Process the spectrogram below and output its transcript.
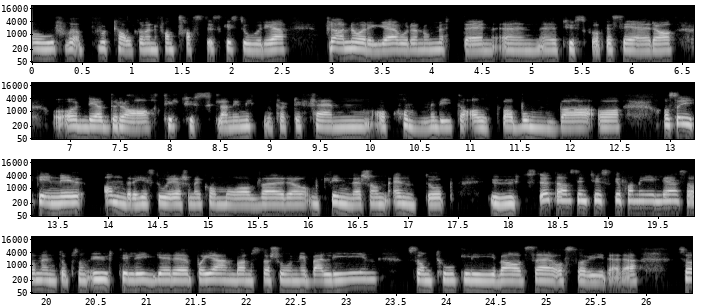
og hun fortalte om en fantastisk historie fra Norge, hvordan hun møtte en, en, en tysk offiser. Og, og, det å dra til Tyskland i 1945 og komme dit og alt var bomba. Og, og så gikk jeg inn i andre historier som jeg kom over, om kvinner som endte opp utstøtt av sin tyske familie, som endte opp som uteliggere på jernbanestasjonen i Berlin, som tok livet av seg osv. Så, videre. så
